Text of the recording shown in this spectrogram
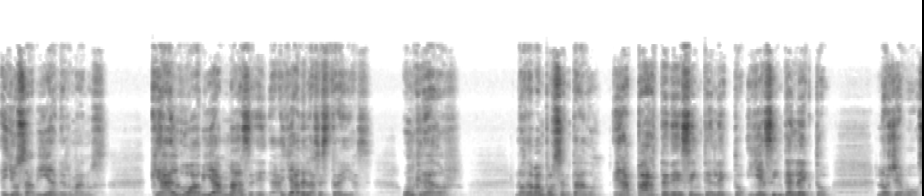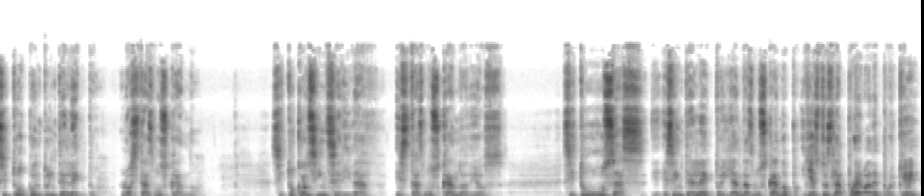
Ellos sabían, hermanos, que algo había más eh, allá de las estrellas, un creador. Lo daban por sentado, era parte de ese intelecto, y ese intelecto los llevó. Si tú con tu intelecto lo estás buscando, si tú con sinceridad estás buscando a Dios, si tú usas ese intelecto y andas buscando, y esto es la prueba de por qué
